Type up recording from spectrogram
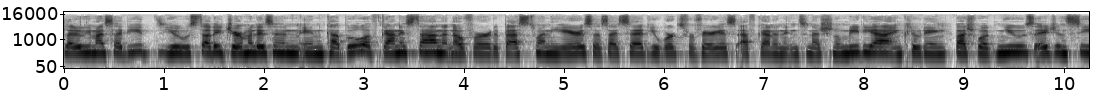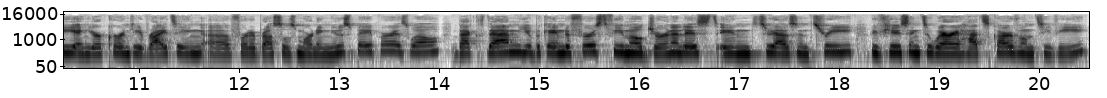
Lailuma Sadid, you studied journalism in Kabul, Afghanistan, and over the past 20 years, as I said, you worked for various Afghan and international media, including Pajhwok News Agency, and you're currently writing uh, for the Brussels Morning newspaper as well. Back then, you became the first female journalist in 2003, refusing to wear a headscarf on TV,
